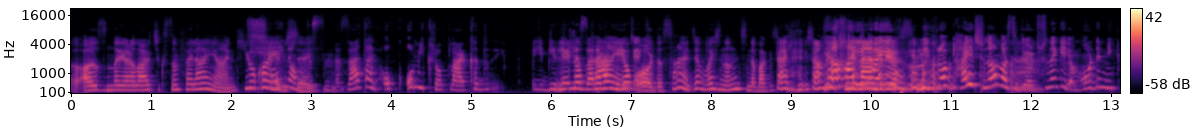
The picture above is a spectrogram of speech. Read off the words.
ağzında yaralar çıksın falan yani. Ki yok öyle bir şey. noktasında zaten o, o mikroplar kadın birilerine Mikrop zarar verecek. yok orada. Sadece vajinanın içinde bak güzel. Şu an Ya hayır hayır mikrop hayır şundan bahsediyorum şuna geliyorum orada mik-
